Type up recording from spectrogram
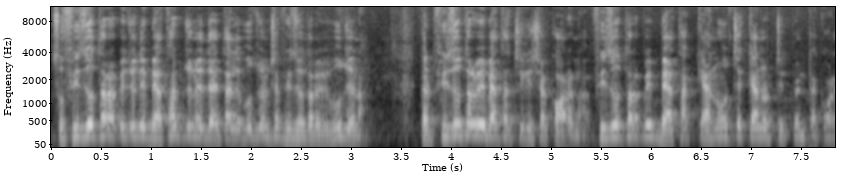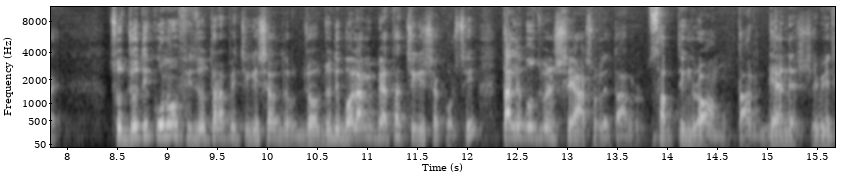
সো ফিজিওথেরাপি যদি ব্যথার জন্য দেয়, তাহলে বুঝবেন সে ফিজিওথেরাপি বুঝে না। কারণ ফিজিওথেরাপি ব্যথার চিকিৎসা করে না। ফিজিওথেরাপি ব্যথা কেন হচ্ছে, কেন ট্রিটমেন্টটা করে? সো যদি কোনো ফিজিওথেরাপি চিকিৎসা যদি বলে আমি ব্যথার চিকিৎসা করছি, তাহলে বুঝবেন সে আসলে তার সামথিং রং তার জ্ঞানের সীমিত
